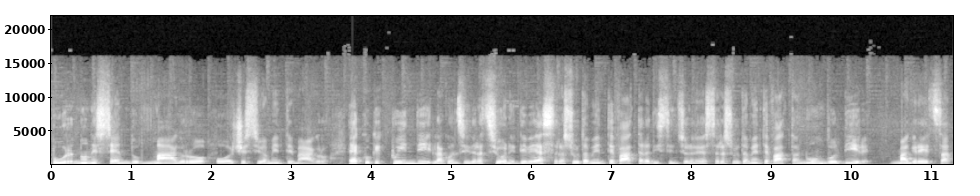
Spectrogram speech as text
pur non essendo magro o eccessivamente magro? Magro. Ecco che quindi la considerazione deve essere assolutamente fatta, la distinzione deve essere assolutamente fatta, non vuol dire magrezza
